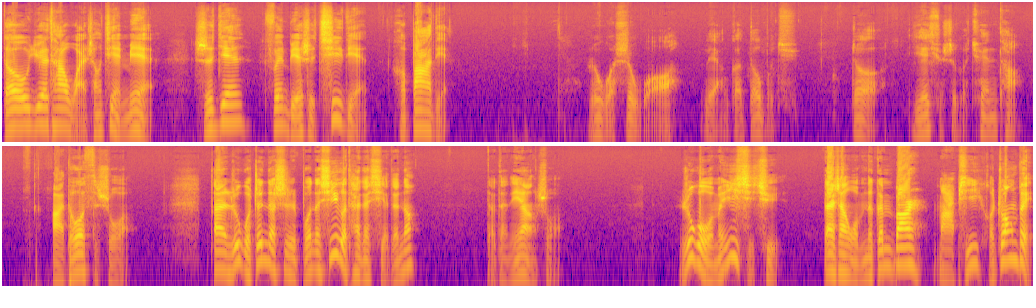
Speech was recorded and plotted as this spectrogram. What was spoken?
都约他晚上见面，时间。分别是七点和八点。如果是我，两个都不去，这也许是个圈套。阿多斯说：“但如果真的是伯纳西格太太写的呢？”达达尼昂说：“如果我们一起去，带上我们的跟班、马匹和装备，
